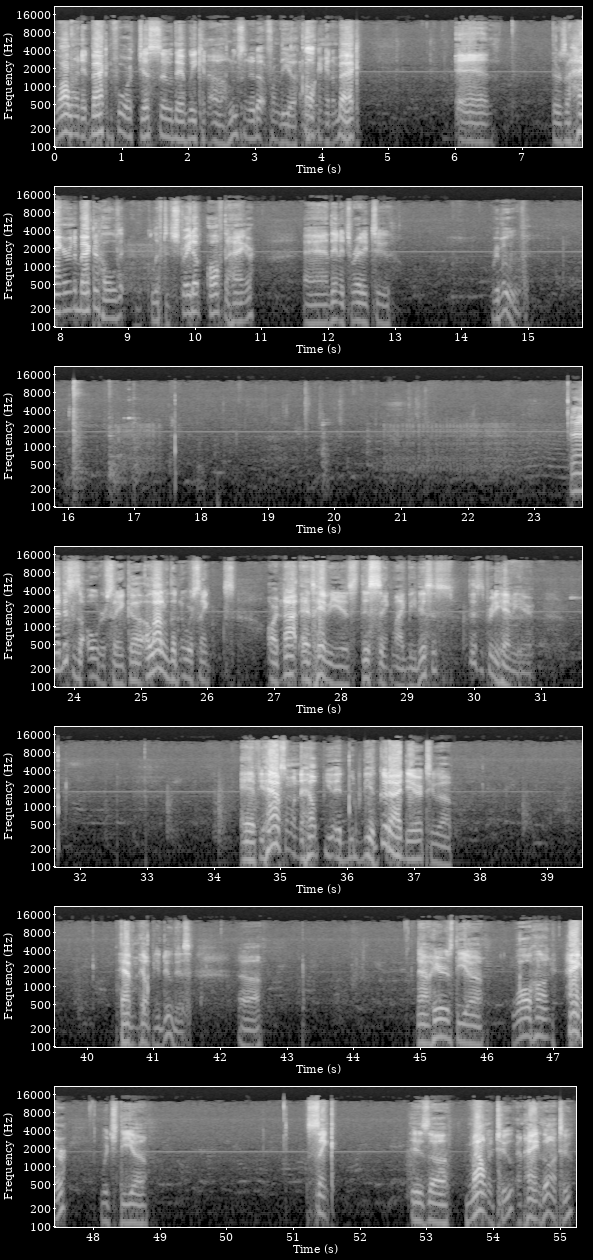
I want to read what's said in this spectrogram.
wobbling it back and forth just so that we can uh, loosen it up from the uh, caulking in the back. And there's a hanger in the back that holds it. Lift it straight up off the hanger, and then it's ready to remove. Uh, this is an older sink. Uh, a lot of the newer sinks are not as heavy as this sink might be. This is this is pretty heavy here. And if you have someone to help you, it would be a good idea to uh, have them help you do this. Uh, now here's the uh, wall hung hanger, which the uh, sink is uh, mounted to and hangs on to.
